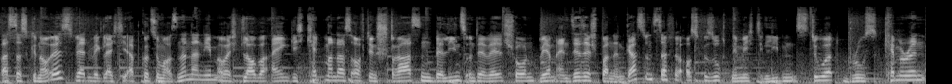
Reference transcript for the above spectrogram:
Was das genau ist, werden wir gleich die Abkürzung auseinandernehmen, aber ich glaube, eigentlich kennt man das auf den Straßen Berlins und der Welt schon. Wir haben einen sehr, sehr spannenden Gast uns dafür ausgesucht, nämlich den lieben Stuart Bruce Cameron.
